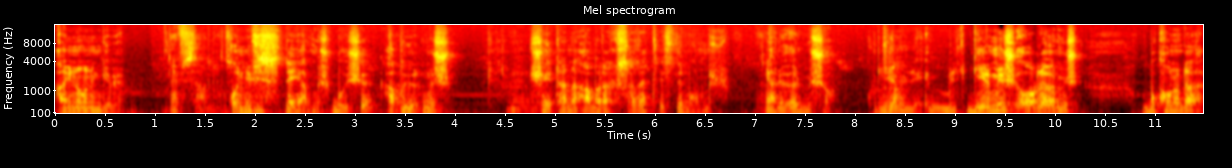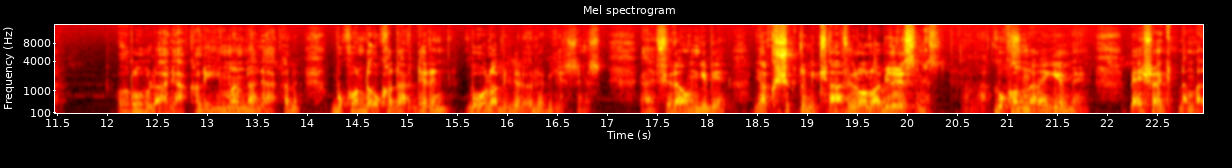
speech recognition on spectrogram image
Aynı onun gibi. Nefsi anlatıyor. O nefis de yapmış bu işi. Hapı yutmuş. Şeytanı Abraksa'da teslim olmuş. Yani ölmüş o. Gir- Girmiş orada ölmüş. Bu konu da ruhla alakalı, imanla alakalı. Bu konuda o kadar derin, bu olabilir, ölebilirsiniz. Yani Firavun gibi yakışıklı bir kafir olabilirsiniz. Allah Bu konulara girmeyin. Beş vakit namaz,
